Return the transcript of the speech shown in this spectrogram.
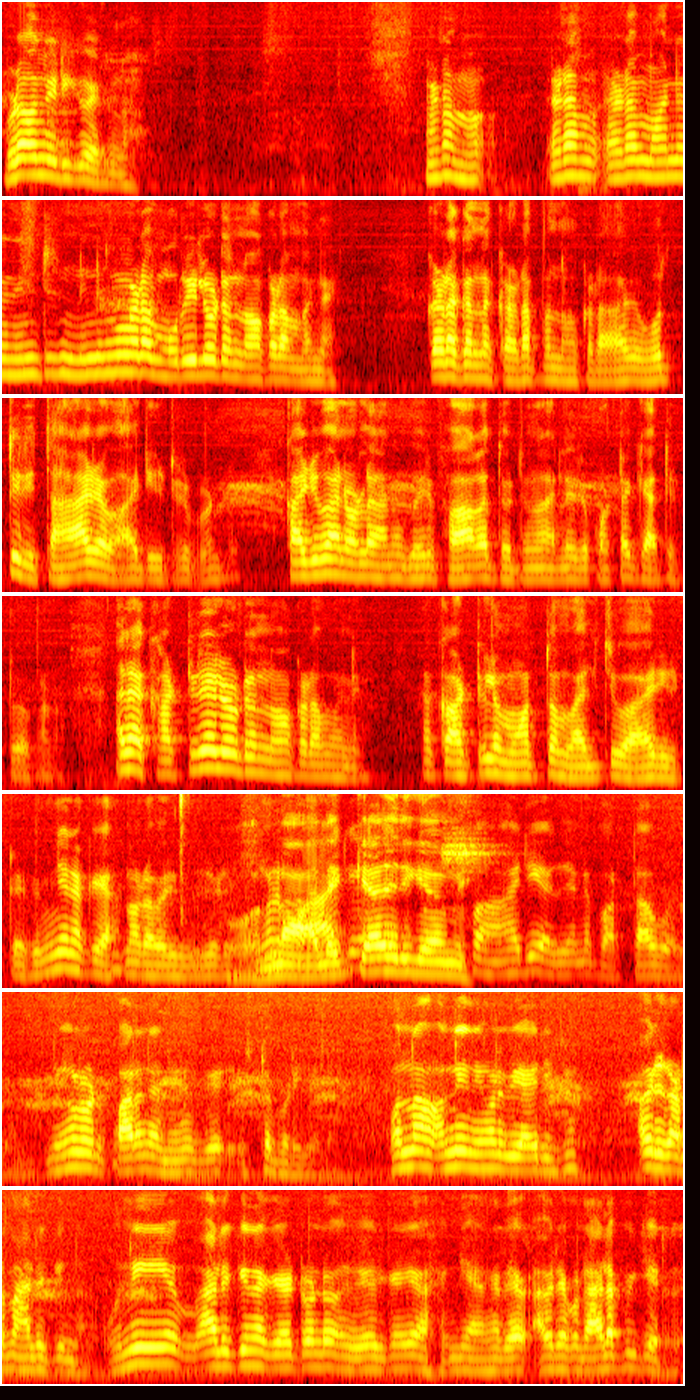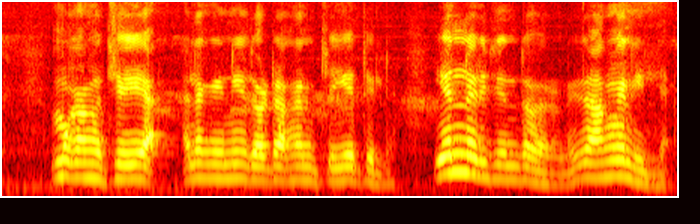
ഇവിടെ വന്നിരിക്കുമായിരുന്നു എടാ എടാ എടാ മോനെ നിന്റെ നിങ്ങളുടെ മുറിയിലോട്ട് നോക്കണം മോനെ. കിടക്കുന്ന കിടപ്പ് നോക്കണം അത് ഒത്തിരി താഴെ വാരിയിട്ടിട്ടുണ്ട് കഴിവാനുള്ളതാണെങ്കിൽ ഒരു ഭാഗത്തോട്ട് നല്ലൊരു കൊട്ടയ്ക്കകത്ത് ഇട്ട് വെക്കണം. അല്ല കട്ടിലോട്ട് നോക്കണം മോനെ. ആ കട്ടിൽ മൊത്തം വലിച്ചു വാരിയിട്ടേക്കും. ഇങ്ങനെയൊക്കെയാണോടെ അവർ വീട്. ഭാര്യ അത് തന്നെ ഭർത്താവ് അത് തന്നെ. നിങ്ങളോട് പറഞ്ഞാൽ നിങ്ങൾക്ക് ഇഷ്ടപ്പെടുകയില്ല ഒന്നാ ഒന്നേ നിങ്ങൾ വിചാരിക്കും. അവർ കിടന്ന് അലക്കുന്നു ഒന്നീ അലക്കുന്ന കേട്ടോണ്ട് ഇനി അങ്ങനെ അവരെ കൊണ്ട് അലപ്പിക്കരുത്. നമുക്കങ്ങ് ചെയ്യാം. അല്ലെങ്കിൽ ഇനി തൊട്ട് അങ്ങനെ ചെയ്യത്തില്ല. എന്നൊരു ചിന്ത വരണം ഇത് അങ്ങനെയില്ല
